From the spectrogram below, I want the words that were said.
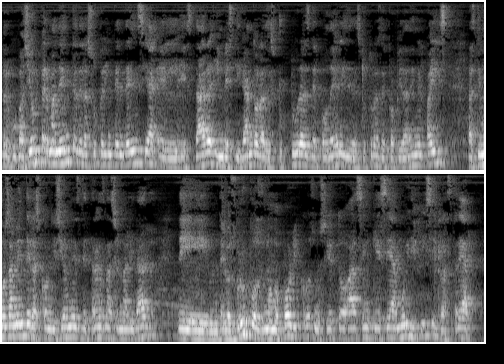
preocupación permanente de la superintendencia el estar investigando las estructuras de poder y de estructuras de propiedad en el país. Lastimosamente, las condiciones de transnacionalidad de, de los grupos monopólicos, ¿no es cierto?, hacen que sea muy difícil rastrear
